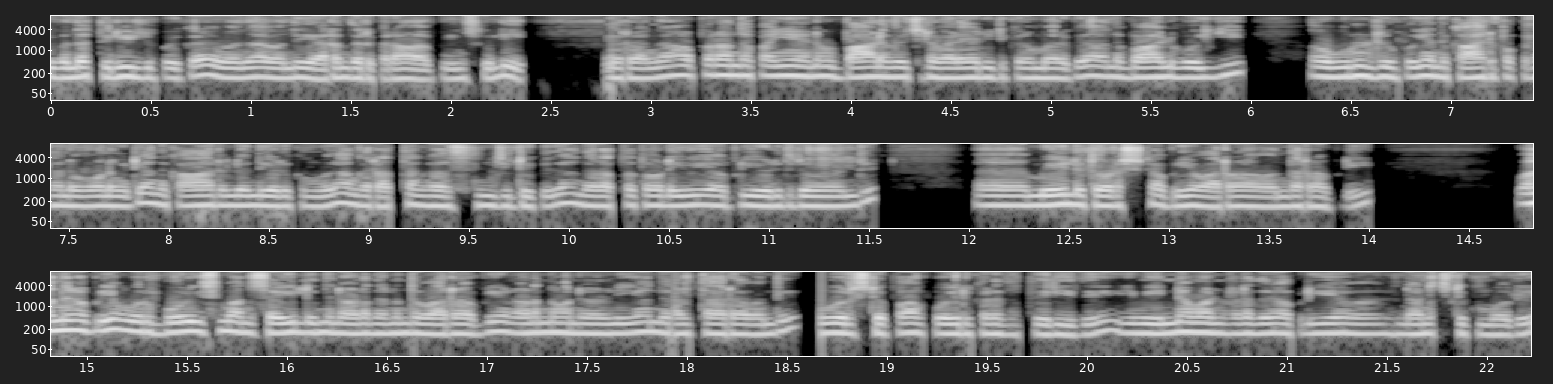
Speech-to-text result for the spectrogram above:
இவன் தான் திருடிட்டு போய்க்கிறான் இவன் தான் வந்து இறந்துருக்கிறான் அப்படின்னு சொல்லி போயிடுறாங்க அப்புறம் அந்த பையன் என்ன பாலை வச்சுட்டு விளையாடிட்டு இருக்கிற மாதிரி இருக்குது. அந்த பால் போய் உருண்டு போய் அந்த கார் பக்கத்தாண்ட ஓனங்கிட்டு அந்த கார்லேருந்து எடுக்கும்போது அங்கே ரத்தம் செஞ்சுட்டு இருக்குது. அந்த ரத்தத்தோடையே அப்படியே எடுத்துகிட்டு வந்து மேலே தொடச்சிட்டு அப்படியே வர வந்துடுறான் அப்படி. வந்து அப்படியே ஒரு போலீஸும் அந்த சைட்லேருந்து நடந்து நடந்து வர அப்படியே நடந்து வந்தோடனே அந்த ஆள்தாரை வந்து ஒவ்வொரு ஸ்டெப்பாக போயிருக்கிறது தெரியுது. இவன் என்ன பண்ணுறது அப்படியே நினச்சிட்டு இருக்கும்போது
